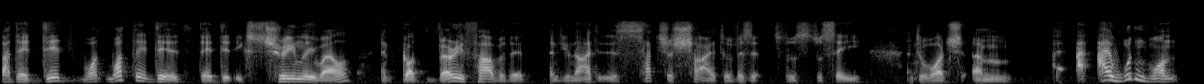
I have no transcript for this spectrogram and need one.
but they did what what they did. They did extremely well and got very far with it. And United is such a shy to visit to to see and to watch. Um, I, I wouldn't want,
